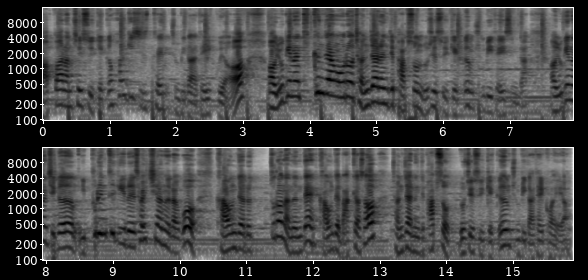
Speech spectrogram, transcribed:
맞바람 칠 수 있게끔 환기 시스템 준비가 돼 있고요. 어, 여기는 키 큰 장으로 전자레인지 밥솥 놓으실 수 있게끔 준비되어 있습니다. 어, 여기는 지금 이 프린트기를 설치하느라고 가운데로 뚫어놨는데 가운데 막혀서 전자레인지 밥솥 놓으실 수 있게끔 준비가 될 거예요.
